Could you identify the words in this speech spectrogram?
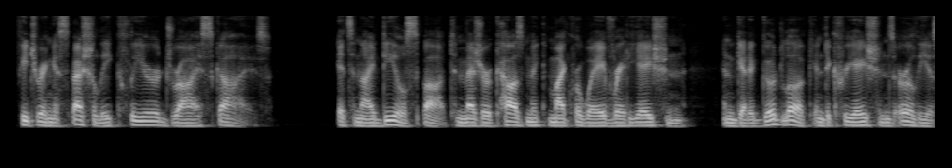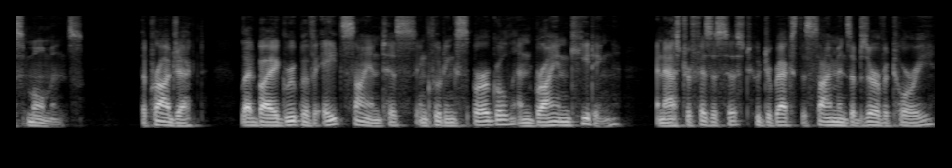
featuring especially clear, dry skies. It's an ideal spot to measure cosmic microwave radiation and get a good look into creation's earliest moments. The project, led by a group of eight scientists, including Spergel and Brian Keating, an astrophysicist who directs the Simons Observatory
